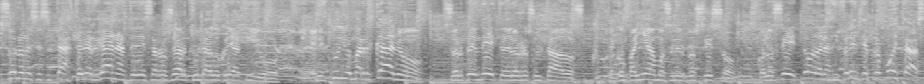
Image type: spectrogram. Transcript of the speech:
Solo necesitas tener ganas de desarrollar tu lado creativo. En Estudio Marcano, sorprendete de los resultados. Te acompañamos en el proceso. Conoce todas las diferentes propuestas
